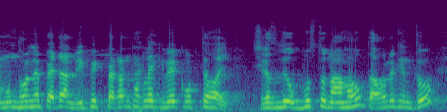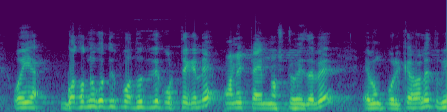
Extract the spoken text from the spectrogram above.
এমন ধরনের প্যাটার্ন রিপিট প্যাটার্ন থাকলে কীভাবে করতে হয়, সেটা যদি অভ্যস্ত না হও, তাহলে কিন্তু ওই গতানুগতিক পদ্ধতিতে করতে গেলে অনেক টাইম নষ্ট হয়ে যাবে এবং পরীক্ষার হলে তুমি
